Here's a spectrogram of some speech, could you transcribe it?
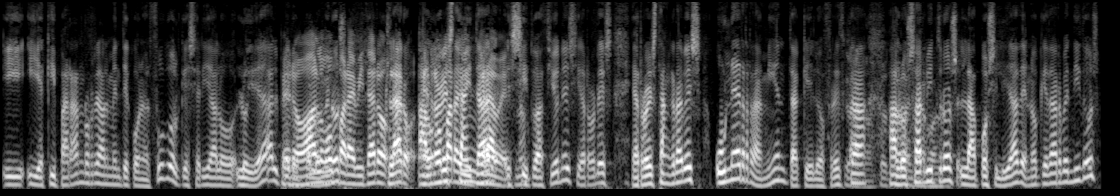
Y, y equipararnos realmente con el fútbol, que sería lo, lo ideal. Pero, algo menos, para evitar claro, algo para evitar graves, ¿no? situaciones y errores, errores tan graves, una herramienta que le ofrezca Claro, a los árbitros la posibilidad de no quedar vendidos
